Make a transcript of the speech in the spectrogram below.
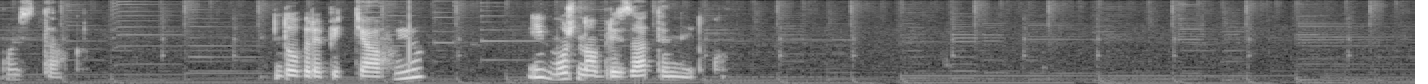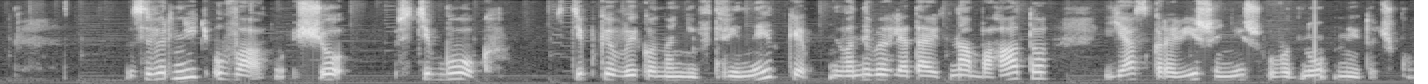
Ось так. Добре підтягую і можна обрізати нитку. Зверніть увагу, що стібок, стібки виконані в дві нитки, вони виглядають набагато яскравіше, ніж в одну ниточку.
